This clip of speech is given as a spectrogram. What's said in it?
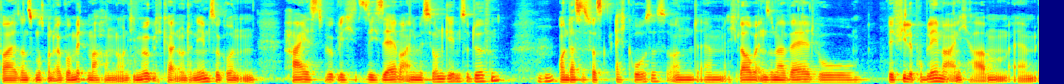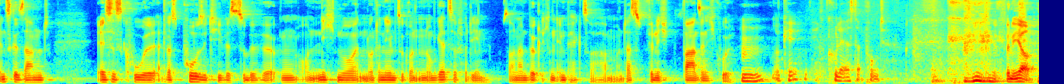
weil sonst muss man irgendwo mitmachen. Und die Möglichkeit, ein Unternehmen zu gründen, heißt wirklich, sich selber eine Mission geben zu dürfen. Mhm. Und das ist was echt Großes. Und ähm, ich glaube, in so einer Welt, wo wir viele Probleme eigentlich haben, ähm, insgesamt ist es cool, etwas Positives zu bewirken und nicht nur ein Unternehmen zu gründen, um Geld zu verdienen, sondern wirklich einen Impact zu haben. Und das finde ich wahnsinnig cool. Mhm, okay, cooler erster Punkt. finde ich auch.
